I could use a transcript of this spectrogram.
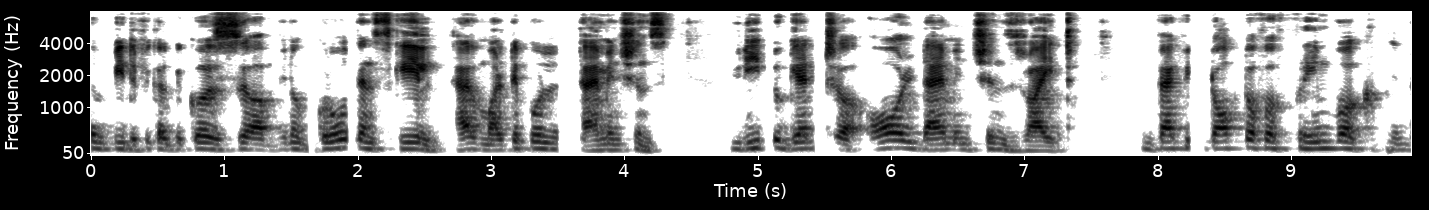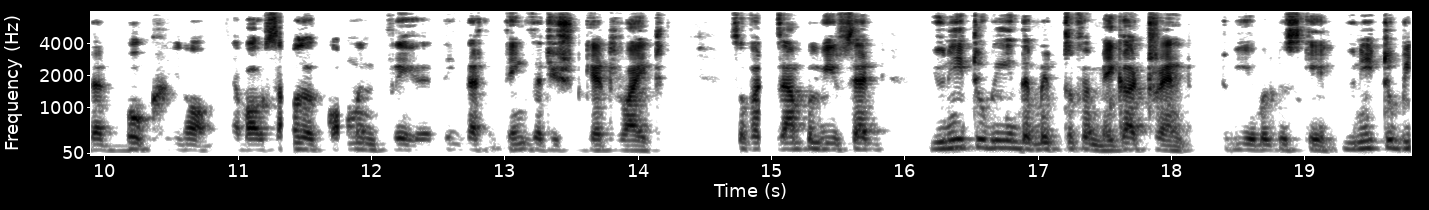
would be difficult because uh, you know growth and scale have multiple dimensions. You need to get uh, all dimensions right. In fact, we talked of a framework in that book, you know, about some of the common things that things that you should get right. So, for example, we've said you need to be in the midst of a mega trend to be able to scale. You need to be,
